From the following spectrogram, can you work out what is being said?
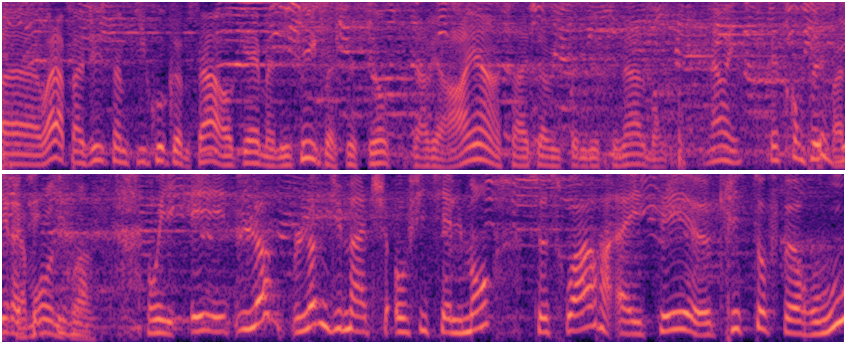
euh, voilà, pas juste un petit coup comme ça, ok, magnifique, parce que sinon ça ne servira à rien, ça été en huitième de finale. Bon. Ah oui, c'est ce qu'on peut se dire effectivement. Oui, et l'homme du match officiellement ce soir a été euh, Christopher Wu,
